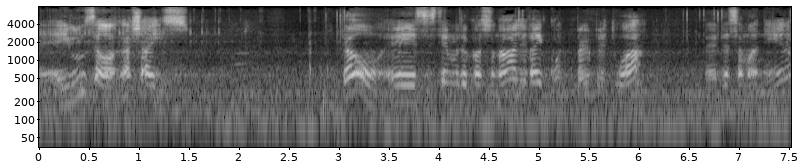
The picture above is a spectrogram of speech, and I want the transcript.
É ilusão achar isso. Então, esse sistema educacional ele vai perpetuar né, dessa maneira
